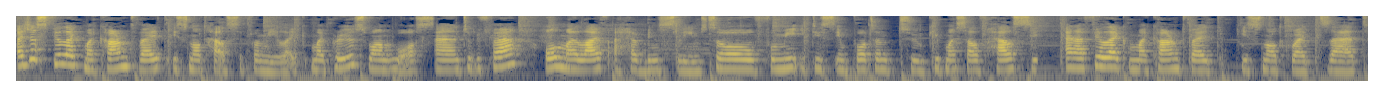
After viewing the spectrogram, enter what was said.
I just feel like my current weight is not healthy for me like my previous one was and to be fair all my life I have been slim so for me it is important to keep myself healthy and I feel like my current weight is not quite that.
